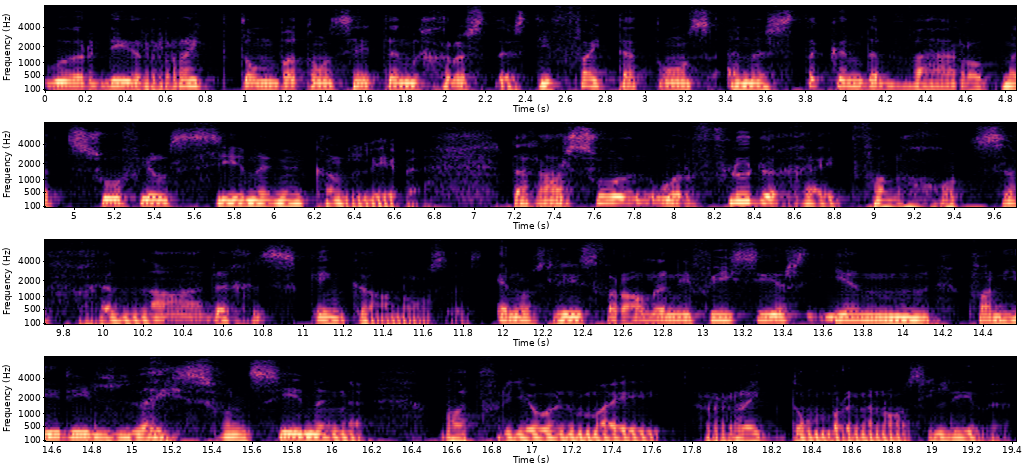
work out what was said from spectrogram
oor die rykdom wat ons het in Christus, die feit dat ons in 'n stikkende wêreld met soveel seënings kan lewe, dat daar so 'n oorvloedigheid van God se genade geskenke aan ons is. En ons lees veral in Efesiërs 1 van hierdie lys van seënings wat vir jou en my rykdom bring in ons lewe.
